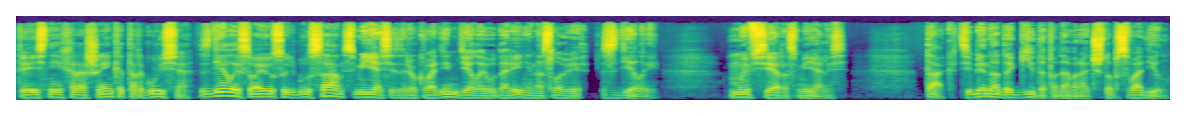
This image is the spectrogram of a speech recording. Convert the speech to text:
«Ты с ней хорошенько торгуйся. Сделай свою судьбу сам», — смеясь изрек Вадим, делая ударение на слове «сделай». Мы все рассмеялись. «Так, тебе надо гида подобрать, чтоб сводил.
